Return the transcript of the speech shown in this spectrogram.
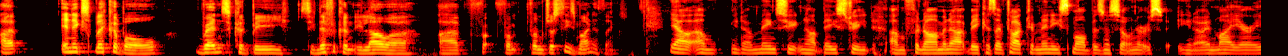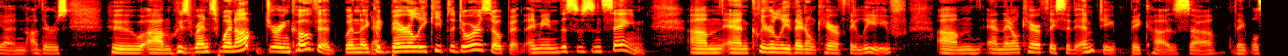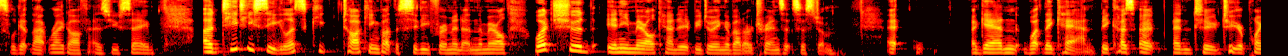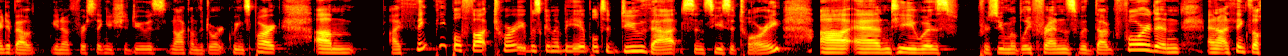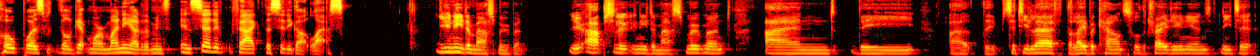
uh, inexplicable. Rents could be significantly lower uh, fr- from from just these minor things. Yeah, um, you know, Main Street, not Bay Street um, phenomena. Because I've talked to many small business owners, you know, in my area and others, who um, whose rents went up during COVID when they yep. could barely keep the doors open. I mean, this is insane. Um, and clearly, they don't care if they leave, um, and they don't care if they sit empty because uh, they will still get that write off, as you say. Uh, TTC. Let's keep talking about the city for a minute and the mayoral. What should any mayoral candidate be doing about our transit system? Again what they can because uh, and to to your point about you know the first thing you should do is knock on the door at Queens Park. Um, I think people thought Tory was going to be able to do that since he's a Tory, uh, and he was presumably friends with Doug Ford, and and I think the hope was they'll get more money out of them. Instead, in fact, the city got less. You need a mass movement. You absolutely need a mass movement, and the uh, the city left, the Labour Council, the trade unions need to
